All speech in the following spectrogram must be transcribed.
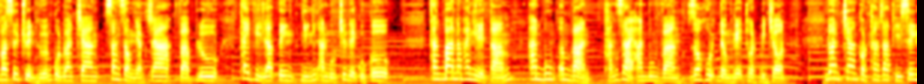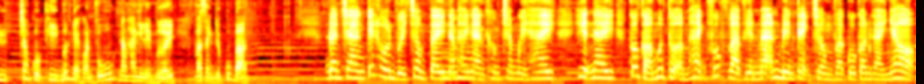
và sự chuyển hướng của Đoan Trang sang dòng nhạc cha và blue thay vì Latin như những album trước đây của cô. Tháng 3 năm 2008, album âm bản thắng giải album vàng do Hội đồng nghệ thuật bình chọn. Đoan Trang còn tham gia thí sinh trong cuộc thi bước nhảy hoàn vũ năm 2010 và giành được cúp bạc. Đoan Trang kết hôn với chồng Tây năm 2012. Hiện nay, cô có một tổ ấm hạnh phúc và viên mãn bên cạnh chồng và cô con gái nhỏ.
